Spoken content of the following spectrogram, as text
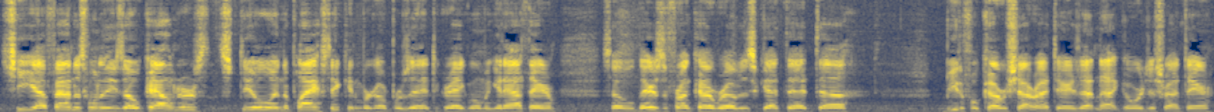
she uh, found us one of these old calendars still in the plastic and we're going to present it to Greg when we get out there. So there's the front cover of it. It's got that uh, beautiful cover shot right there. Is that not gorgeous right there?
